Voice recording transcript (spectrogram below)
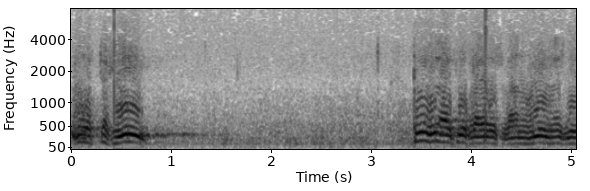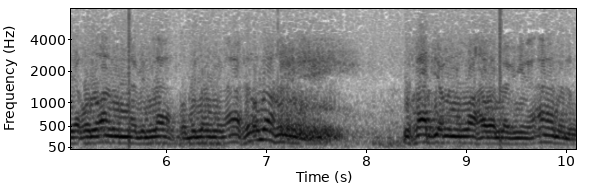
والتكذيب كما في الآية الأخرى يقول سبحانه ومن الناس من يقول آمنا بالله وباليوم الآخر وما هم يخادعون الله والذين آمنوا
